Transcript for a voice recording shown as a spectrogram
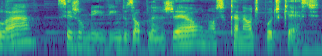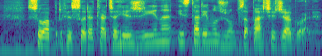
Olá, sejam bem-vindos ao Plangel, nosso canal de podcast. Sou a professora Kátia Regina e estaremos juntos a partir de agora.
